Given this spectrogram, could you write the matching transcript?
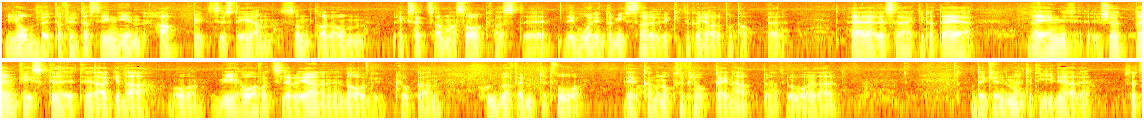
Jobbet har flyttats in i en app i ett system som talar om exakt samma sak fast det, det, går inte att missa det, vilket du kan göra på papper. Här är det säkert att det är, det är en kött och en fisk till, till Agda och vi har faktiskt levererat den idag klockan 7.52. Det kan man också klocka i den här appen att vi har varit där. Och det kunde man inte tidigare. Så att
